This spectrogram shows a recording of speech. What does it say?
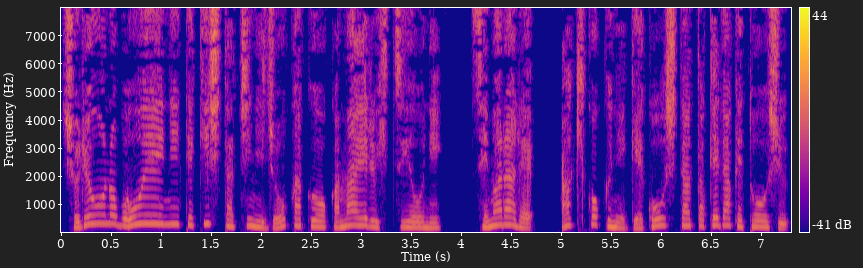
所領の防衛に適した地に城郭を構える必要に迫られ、秋国に下校した武田家当主、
